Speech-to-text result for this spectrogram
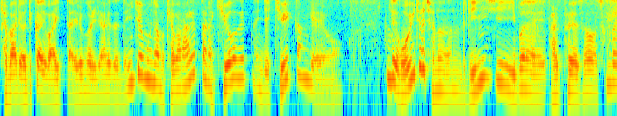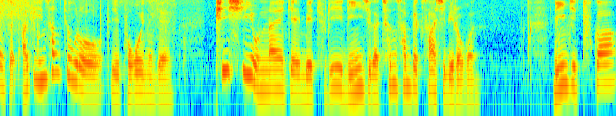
개발이 어디까지 와 있다 이런 걸 이야기하는데 이제 뭐냐면 개발하겠다는 기획하겠다 이제 기획 단계예요. 근데 오히려 저는 리니지 이번에 발표해서 상당히 아주 인상적으로 이 보고 있는 게 PC 온라인 게임 매출이 리니지가 1,341억 원, 리니지 2가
